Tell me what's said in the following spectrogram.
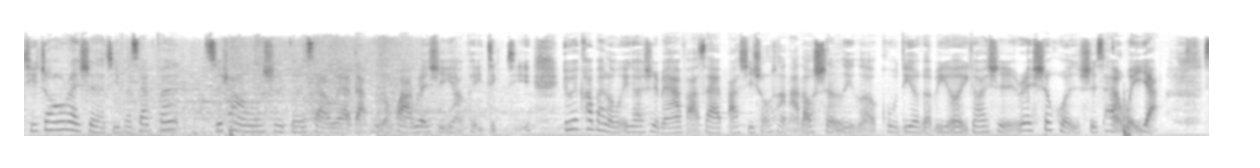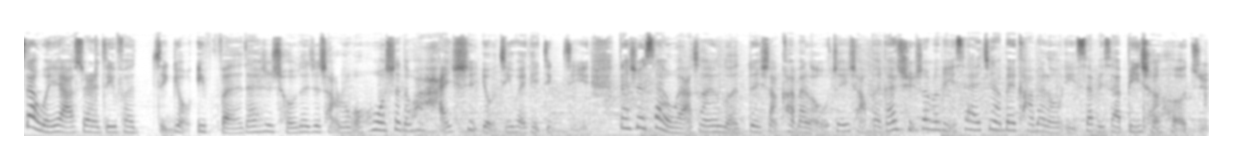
其中，瑞士的积分三分。此场若是跟塞尔维亚打平的话，瑞士一样可以晋级。因为卡梅隆应该是没办法在巴西手上拿到胜利了，故第二个名额应该是瑞士或者是塞尔维亚。塞尔维亚虽然积分仅有一分，但是球队这场如果获胜的话，还是有机会可以晋级。但是塞尔维亚上一轮对上卡麦隆这一场本该取胜的比赛，竟然被卡麦隆以三比三逼成和局。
